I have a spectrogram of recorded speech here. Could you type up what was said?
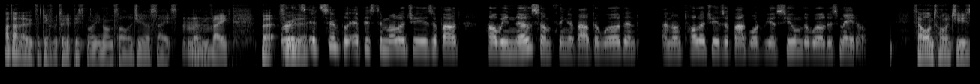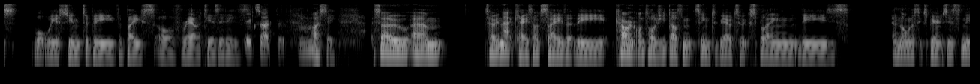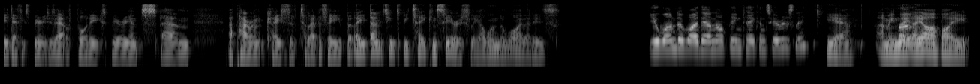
I, don't know the difference between epistemology and ontology. As I say, it's mm. very mm-hmm. vague. But well, it's, the... it's simple. Epistemology is about how we know something about the world, and, and ontology is about what we assume the world is made of. So ontology is what we assume to be the base of reality as it is. Exactly. Mm-hmm. I see. So, um, so in that case, I'd say that the current ontology doesn't seem to be able to explain these anomalous experiences, near-death experiences, out-of-body experience, um, apparent cases of telepathy, but they don't seem to be taken seriously. I wonder why that is. You wonder why they are not being taken seriously? Yeah, I mean well, they, they are by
